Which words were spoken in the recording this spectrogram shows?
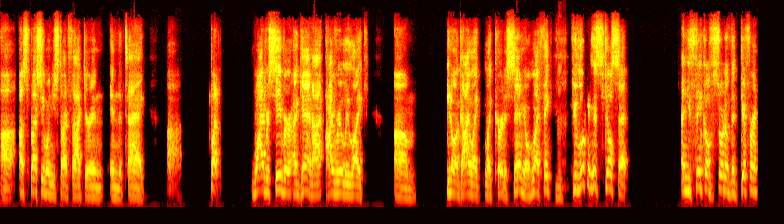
uh, especially when you start factoring in the tag. Uh, but wide receiver, again, I, I really like, um, you know, a guy like like Curtis Samuel, who I think mm-hmm. if you look at his skill set and you think of sort of the different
